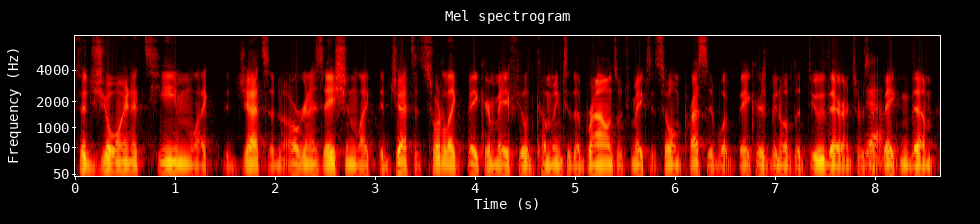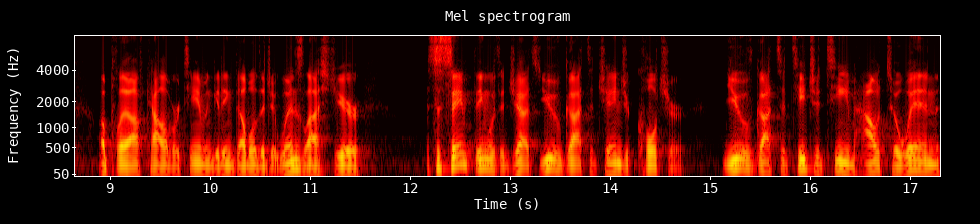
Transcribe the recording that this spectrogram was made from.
to join a team like the Jets, an organization like the Jets. It's sort of like Baker Mayfield coming to the Browns, which makes it so impressive what Baker's been able to do there in terms Yeah. of making them a playoff caliber team and getting double digit wins last year. It's the same thing with the Jets. You've got to change a culture. You've got to teach a team how to win,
